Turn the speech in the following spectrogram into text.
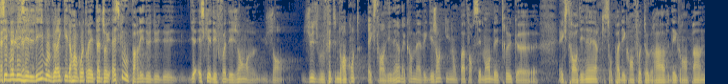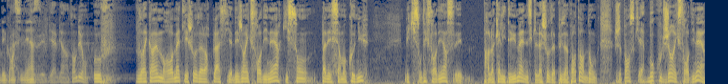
si vous lisez le livre, vous verrez qu'il a rencontré des tas de gens. Est-ce que vous parlez de, de, de est-ce qu'il y a des fois des gens, euh, genre, juste vous faites une rencontre extraordinaire, d'accord, mais avec des gens qui n'ont pas forcément des trucs euh, extraordinaires, qui sont pas des grands photographes, des grands peintres, des grands cinéastes? Bien, bien entendu. Ouf je voudrais quand même remettre les choses à leur place. Il y a des gens extraordinaires qui sont pas nécessairement connus, mais qui sont extraordinaires par leur qualité humaine, ce qui est la chose la plus importante. Donc, je pense qu'il y a beaucoup de gens extraordinaires.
